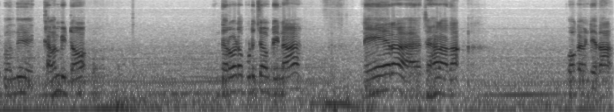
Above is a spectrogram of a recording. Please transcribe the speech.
இப்போ வந்து கிளம்பிட்டோம். இந்த ரோடை பிடிச்சோம் அப்படின்னா நேராக ஜஹரா தான். போக வேண்டியதான்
